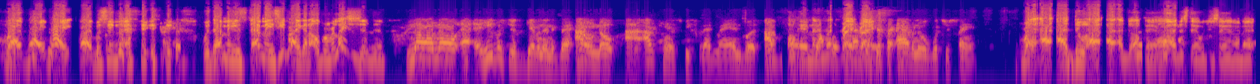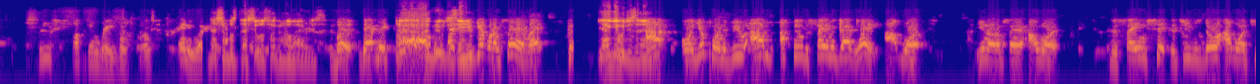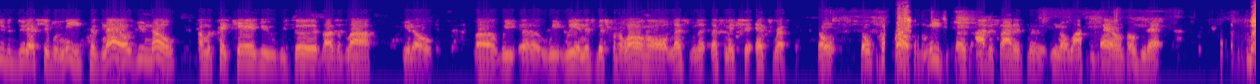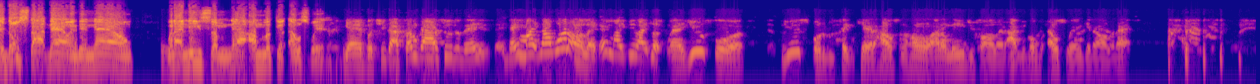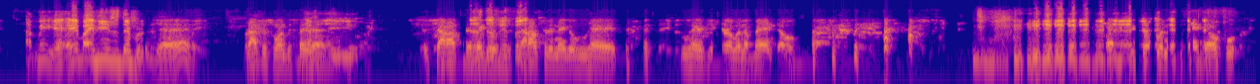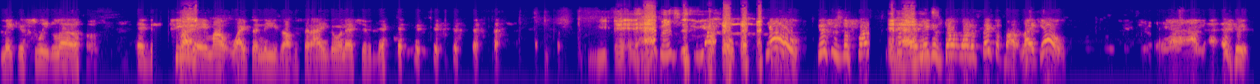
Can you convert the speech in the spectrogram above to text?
Right, right, right, right. But see, what that means, that means he probably got an open relationship then. no, no, uh, he was just giving an example. I don't know. I, I can't speak for that man, but I'm Okay, man, that's, right, a, right, that's a right. different avenue of what you're saying. Right, I, I do. I, I, I do. Okay, I understand what you're saying on that. These fucking ravens, bro. Anyway, That shit was that shit was fucking hilarious. but that makes I- I you you get what I'm saying, right? Yeah, I get what you're saying. I, on your point of view, I I feel the same exact way. I want, you know what I'm saying? I want the same shit that you was doing. I want you to do that shit with me because now you know I'm gonna take care of you. We good, blah blah blah. You know, uh, we uh we we in this bitch for the long haul. Let's let, let's make shit interesting. Don't don't come Right. up on me because I decided to you know lock you down. Don't do that. Wait, don't stop now and then now when I need something now I'm looking elsewhere. Yeah, but you got some guys who they they might not want all that. They might be like, look, man, you for you supposed to be taking care of the house and the home. I don't need you for all that. I can go elsewhere and get all of that. I mean, yeah, everybody views is different. Yeah, but I just wanted to say Definitely. that. Shout out to the That's nigga. Shout out to the nigga who had who had your girl in a bando. Girl in a bando making sweet love, and then she Right. came out, wiped her knees off, and said, "I ain't doing that shit again." it, it happens. yo, yo, this is the fun that niggas don't want to think about. Like, yo, yeah,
